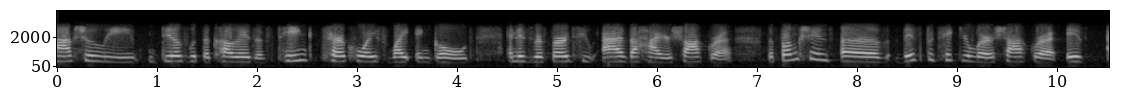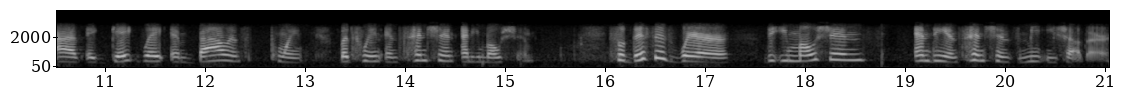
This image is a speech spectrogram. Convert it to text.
actually deals with the colors of pink, turquoise, white, and gold, and is referred to as the higher chakra. The functions of this particular chakra is as a gateway and balance point between intention and emotion. So this is where the emotions and the intentions meet each other.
